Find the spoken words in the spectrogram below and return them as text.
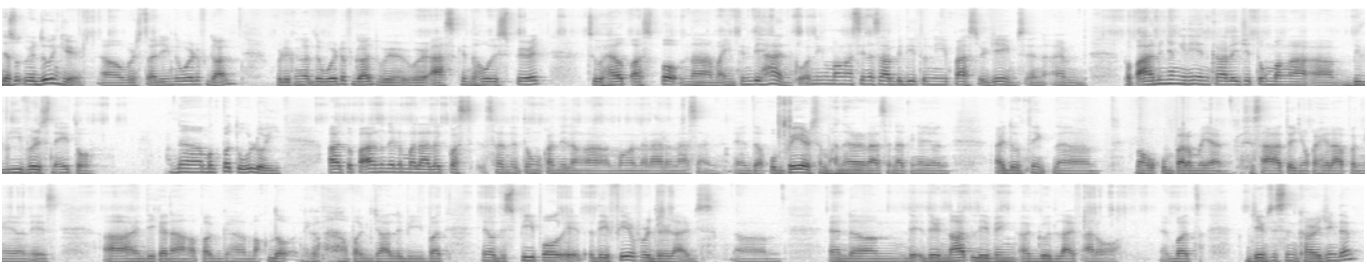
that's what we're doing here. Uh, we're studying the Word of God. We're looking at the Word of God. We're, we're asking the Holy Spirit to help us po na maintindihan kung ano yung mga sinasabi dito ni Pastor James and I'm paano niyang ini-encourage itong mga uh, believers na ito na magpatuloy at paano nila malalagpas sa itong kanilang uh, mga nararanasan and uh, compare sa mga nararanasan natin ngayon I don't think na makukumpara mo yan kasi sa atin yung kahirapan ngayon is uh, hindi ka nakakapag-McDo, hindi ka nakakapag-Jollibee. But, you know, these people, it, they fear for their lives. Um, and um, they, they're not living a good life at all. But James is encouraging them.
